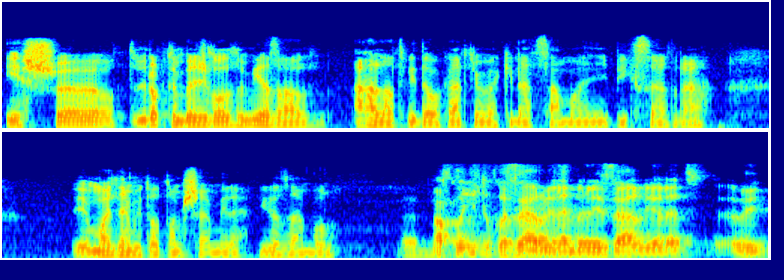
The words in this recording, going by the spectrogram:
és uh, ott rögtön be is gondoltam, mi az az állat videokártya, amivel ki lehet számolni ennyi pixelt rá. Én majd nem jutottam semmire, igazából. Biztos, Akkor nyitok a zárójelemben egy zárójelet. hogy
